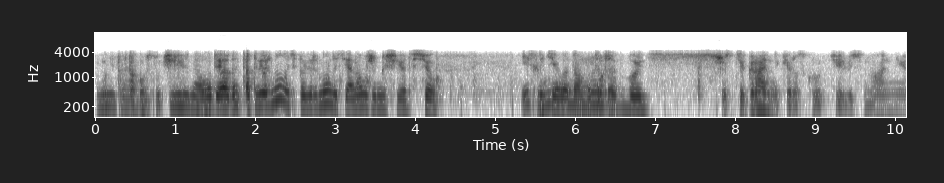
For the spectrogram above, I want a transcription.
Не Вот в знаю. таком случае. Не знаю, ну, вот я от- отвернулась, повернулась, и она уже не шьет. Все. И слетела ну, там вот Может быть, шестигранники раскрутились, но они...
